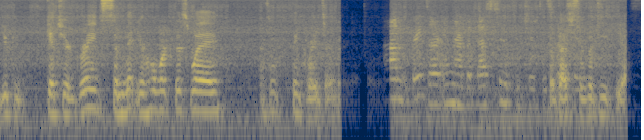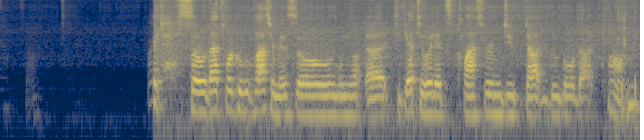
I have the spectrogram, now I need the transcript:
you can get your grades, submit your homework this way. I don't think grades are there. Um, grades are in there, but that's to the teacher's discretion. But that's discretion. the, the yes. Right. So that's what Google Classroom is. So when you, uh, to get to it, it's classroom.google.com,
